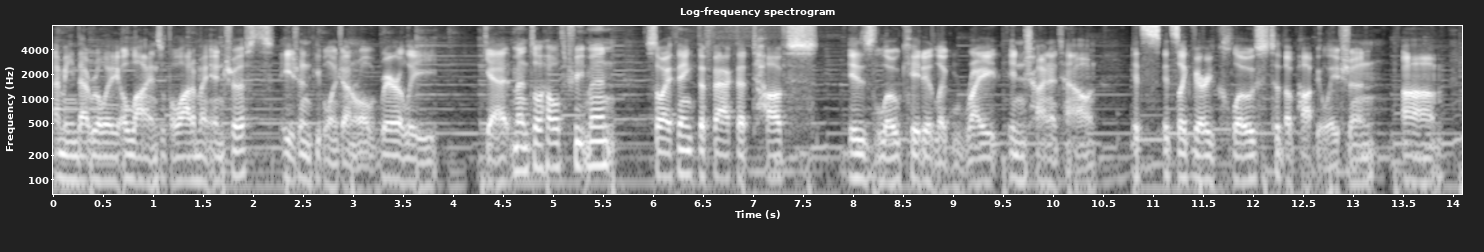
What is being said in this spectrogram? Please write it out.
I mean, that really aligns with a lot of my interests. Asian people in general rarely get mental health treatment, so I think the fact that Tufts is located like right in Chinatown, it's it's like very close to the population. Um,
